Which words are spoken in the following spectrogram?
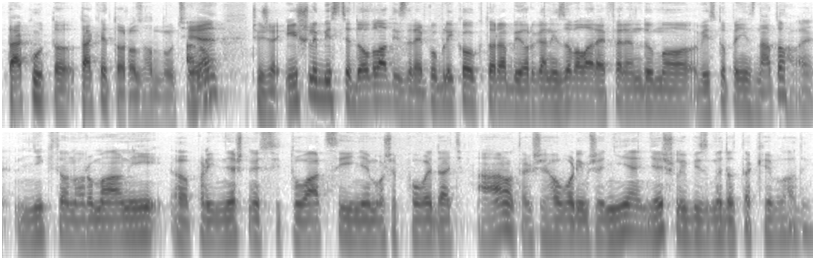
takúto, takéto rozhodnutie. Áno. Čiže išli by ste do vlády s republikou, ktorá by organizovala referendum o vystúpení z NATO? Ale nikto normálny e, pri dnešnej situácii nemôže povedať áno, takže hovorím, že nie, nešli by sme do takej vlády.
